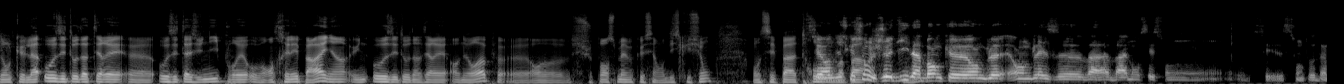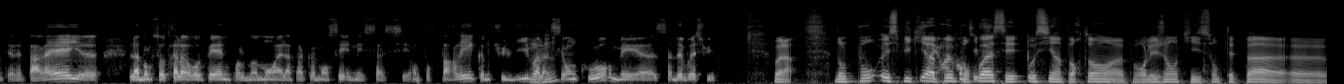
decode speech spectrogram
Donc la hausse des taux d'intérêt euh, aux États-Unis pourrait entraîner pareil, hein, une hausse des taux d'intérêt en Europe. Euh, je pense même que c'est en discussion. On ne sait pas trop. C'est en discussion. Jeudi, la banque euh, anglaise va, annoncer son, son taux d'intérêt pareil. la Banque centrale européenne, pour le moment, elle n'a pas commencé, mais ça, c'est en pourparler. Comme tu le dis, voilà, mhm. c'est en cours, mais ça devrait suivre. Voilà. Donc pour expliquer un peu pourquoi c'est aussi important euh, pour les gens qui sont peut-être pas euh,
